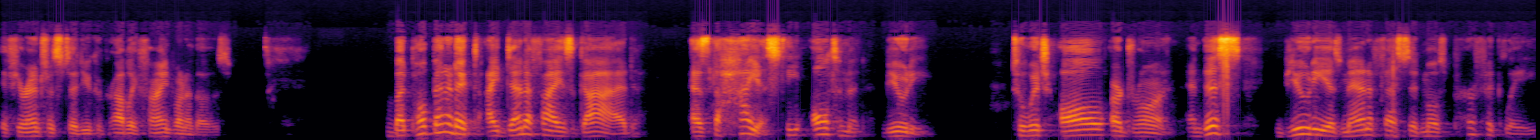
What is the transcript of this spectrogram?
if you're interested, you could probably find one of those. But Pope Benedict identifies God as the highest, the ultimate beauty to which all are drawn. And this beauty is manifested most perfectly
